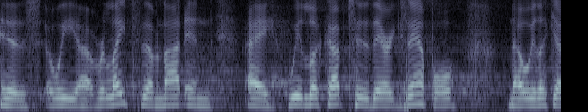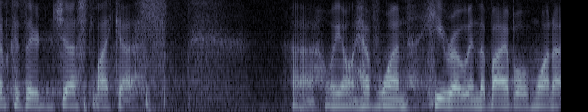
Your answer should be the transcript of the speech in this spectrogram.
is we uh, relate to them not in a, we look up to their example. No, we look at them because they're just like us. Uh, we only have one hero in the Bible, one uh,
